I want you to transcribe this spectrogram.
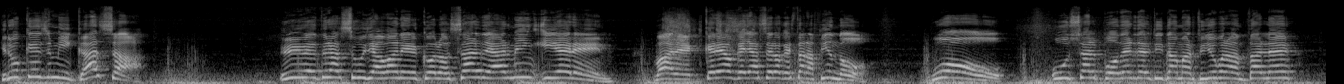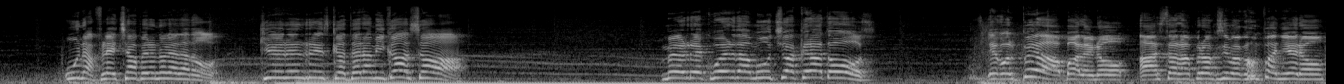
Creo que es mi casa. Y detrás suya van el colosal de Armin y Eren. Vale, creo que ya sé lo que están haciendo. ¡Wow! Usa el poder del titán martillo para lanzarle una flecha, pero no le ha dado. ¡Quieren rescatar a mi casa! ¡Me recuerda mucho a Kratos! ¿Le golpea? Vale, no. Hasta la próxima, compañero.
